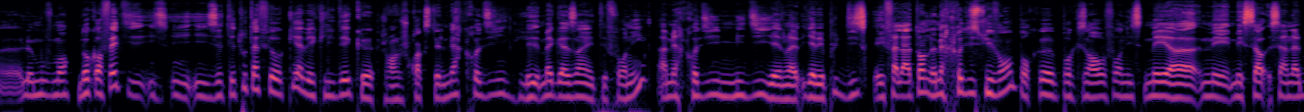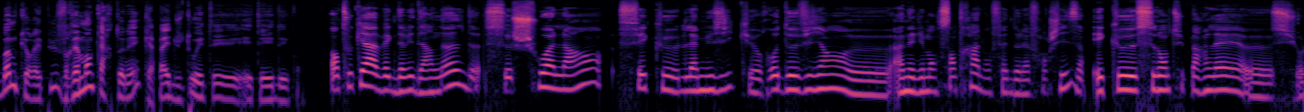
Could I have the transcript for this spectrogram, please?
euh, mouvement. Donc en fait ils, étaient tout à fait ok avec l'idée que, je crois que c'était le mercredi, les magasins étaient fournis. À mercredi midi, il y en avait- plus de disques et il fallait attendre le mercredi suivant pour qu'ils en refournissent. Mais c'est un album qui aurait pu vraiment cartonner, qui a pas du tout été aidé. En tout cas, avec David Arnold, ce choix-là fait que la musique redevient euh, un élément central en fait de la franchise et que ce dont tu parlais euh, sur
